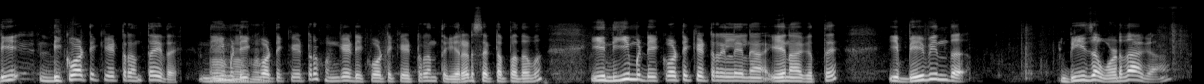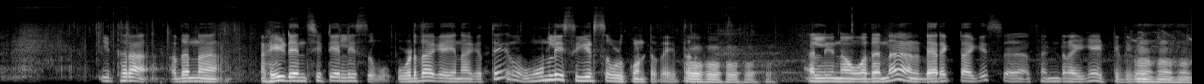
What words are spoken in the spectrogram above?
ಡಿ ಡಿಕ್ವಾಟಿಕೇಟರ್ ಅಂತ ಇದೆ. ನೀಮ್ ಡಿಕೋಟಿಕೇಟರ್ ಹೊಂಗೆ ಡಿಕೋಟಿಕೇಟರ್ ಅಂತ ಎರಡು ಸೆಟಪ್ ಅದಾವ. ಈ ನೀಮ್ ಡಿಕೋಟಿಕೇಟರ್ ಇಲ್ಲಿ ಏನಾಗುತ್ತೆ? ಈ ಬೇವಿಂದ ಬೀಜ ಒಡೆದಾಗ ಈ ಥರ ಅದನ್ನು ಹೈ ಡೆನ್ಸಿಟಿಯಲ್ಲಿ ಒಡೆದಾಗ ಏನಾಗುತ್ತೆ? ಓನ್ಲಿ ಸೀಡ್ಸ್ ಉಳ್ಕೊಂತದೆ ಈ ಥರ. ಓಹೋ ಹೋ ಹೋ ಹೋ. ಅಲ್ಲಿ ನಾವು ಅದನ್ನ ಡೈರೆಕ್ಟ್ ಆಗಿ ಸನ್ ಡ್ರೈಗೆ ಇಟ್ಟಿದ್ದೀವಿ. ಹ್ಮ್ ಹ್ಮ್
